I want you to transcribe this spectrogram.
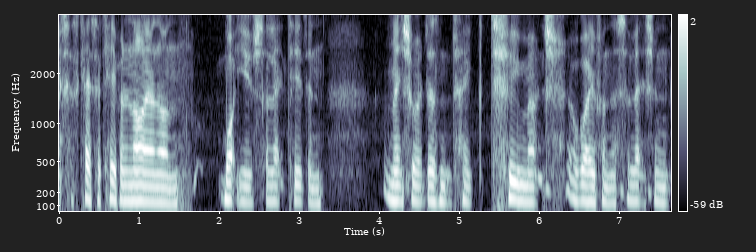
It's just a case of keeping an eye on what you've selected and make sure it doesn't take too much away from the selection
